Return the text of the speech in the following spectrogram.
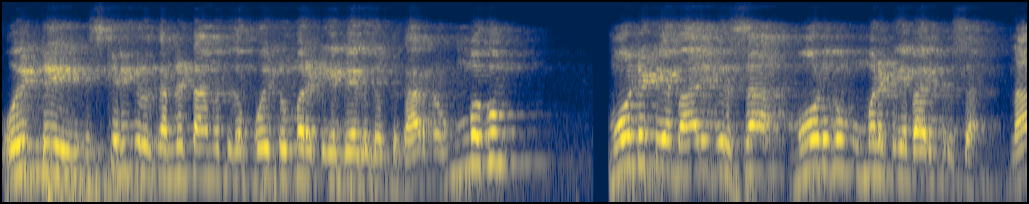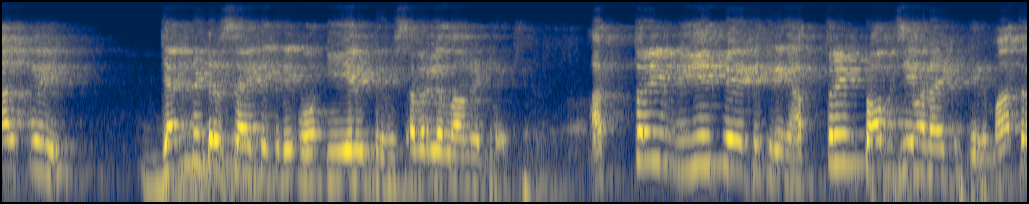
പോയിട്ട് നിസ്കരിക്കുന്നത് കണ്ടിട്ടാമത്തൊക്കെ പോയിട്ട് ഉമ്മരട്ടിയെ വേഗത്തുണ്ട് കാരണം ഉമ്മക്കും മോണ്ടിട്ടിയ ഭാര്യ ക്രിസ മോണുക്കും ഉമ്മരട്ടിയ ഭാര്യ ക്രിസ നാൾക്ക് രണ്ട് ഡ്രസ്സായിട്ട് ഇയലിട്ട് മിസ്സബറിലെന്നാണ് ഇട്ട് അത്രയും വി ഐ പി ആയിട്ട് കിരിങ്ങി അത്രയും ടോപ്പ് ജീവനായിട്ട് കിരി മാത്ര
